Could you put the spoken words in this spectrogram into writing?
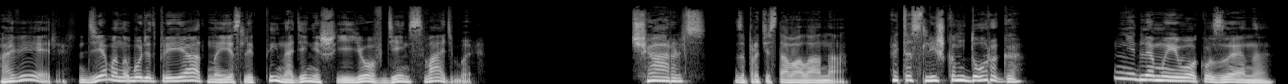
«Поверь, демону будет приятно, если ты наденешь ее в день свадьбы». «Чарльз», — запротестовала она, — «это слишком дорого». «Не для моего кузена»,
